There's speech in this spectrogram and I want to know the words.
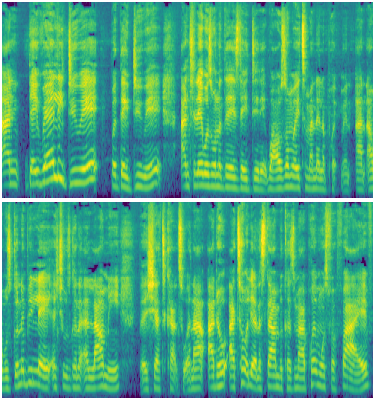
And they rarely do it, but they do it. And today was one of the days they did it while I was on my way to my nail appointment. And I was going to be late and she was going to allow me, but she had to cancel. And I, I, don't, I totally understand because my appointment was for 5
